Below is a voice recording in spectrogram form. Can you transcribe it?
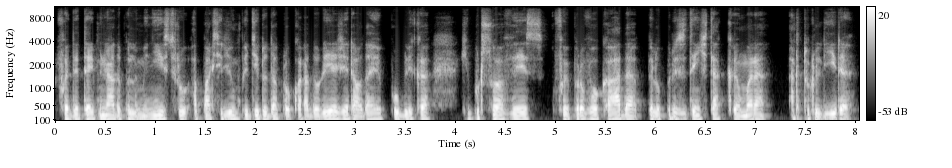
Foi determinado pelo ministro a partir de um pedido da Procuradoria-Geral da República, que por sua vez foi provocada pelo presidente da Câmara, Arthur Lira.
